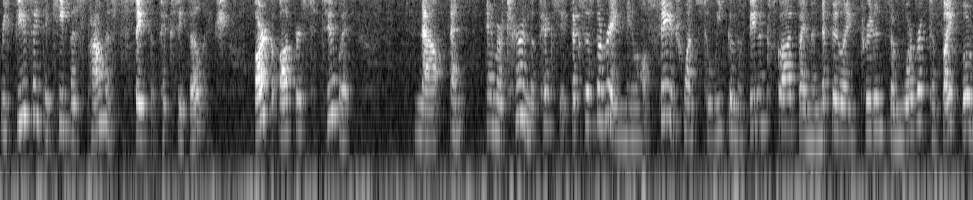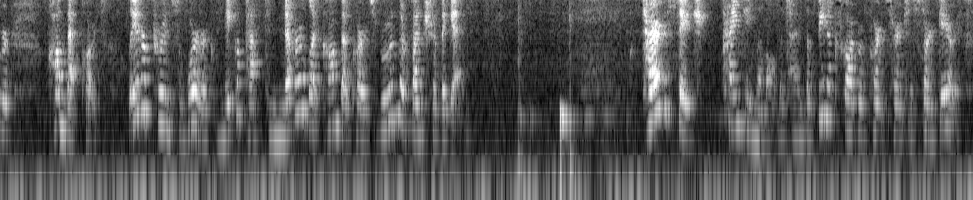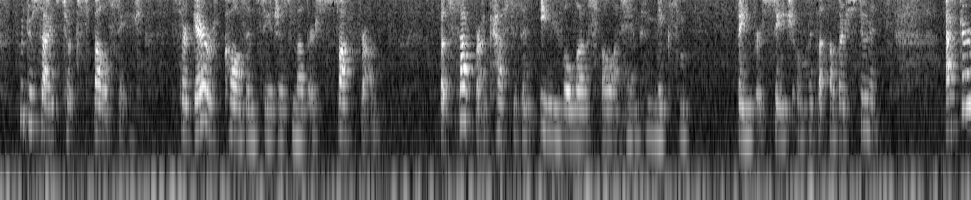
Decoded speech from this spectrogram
refusing to keep his promise to save the Pixie Village. Arc offers to do it now, and in return, the Pixie fixes the ring. Meanwhile, Sage wants to weaken the Phoenix Squad by manipulating Prudence and Warwick to fight over combat cards. Later, Prudence and Warwick make a pact to never let combat cards ruin their friendship again. Tired of Sage pranking them all the time, the Phoenix Squad reports her to Sir Gareth, who decides to expel Sage. Sir Gareth calls in Sage's mother, Saffron, but Saffron casts an evil love spell on him and makes him favor Sage over the other students. After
